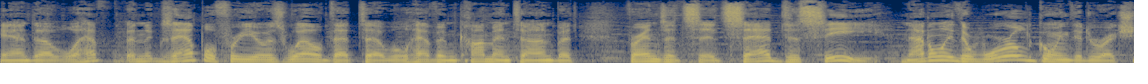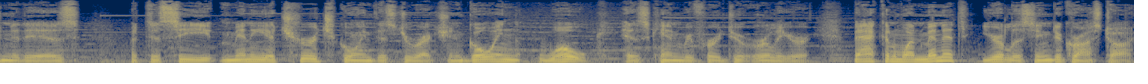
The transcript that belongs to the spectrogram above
and uh, we'll have an example for you as well that uh, we'll have him comment on. But, friends, it's, it's sad to see not only the world going the direction it is, but to see many a church going this direction, going woke, as Ken referred to earlier. Back in one minute, you're listening to Crosstalk.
